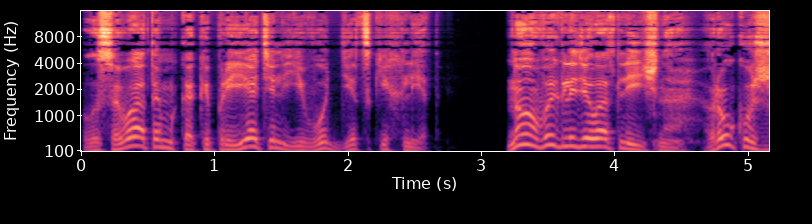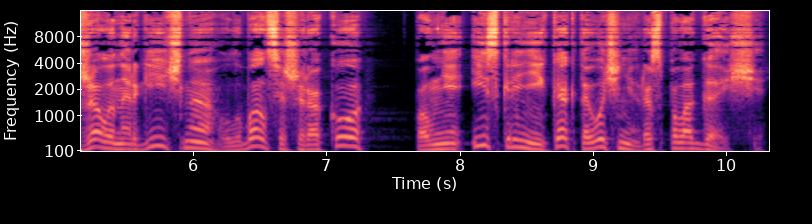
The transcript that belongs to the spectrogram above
лысоватым, как и приятель его детских лет. Но выглядел отлично, руку сжал энергично, улыбался широко, вполне искренне и как-то очень располагающе.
